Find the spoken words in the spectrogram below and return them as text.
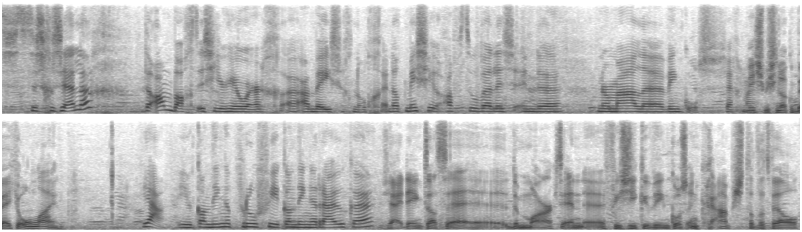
is, het is gezellig. De ambacht is hier heel erg aanwezig nog. En dat mis je af en toe wel eens in de normale winkels, zeg maar. Mis je misschien ook een beetje online? Ja, je kan dingen proeven, je kan dingen ruiken. Dus jij denkt dat eh, de markt en eh, fysieke winkels en kraampjes... dat dat wel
